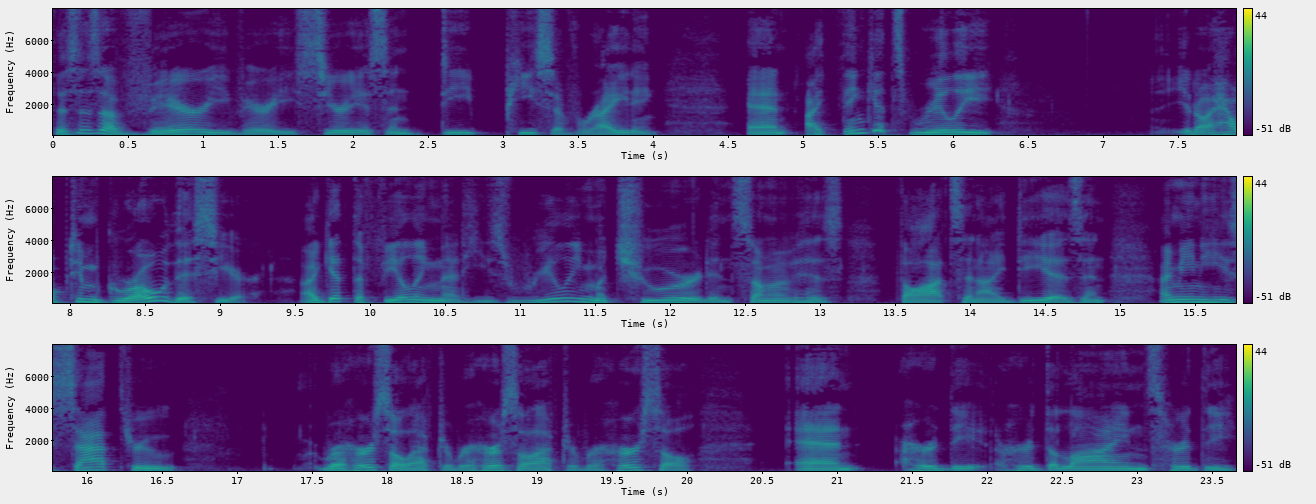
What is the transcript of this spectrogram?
this is a very, very serious and deep piece of writing. And I think it's really, you know, helped him grow this year. I get the feeling that he's really matured in some of his thoughts and ideas. And I mean, he's sat through rehearsal after rehearsal after rehearsal and heard the heard the lines, heard the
